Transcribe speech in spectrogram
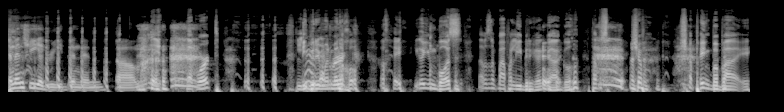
And then she agreed, and then, um, that worked? libre mo naman ako. Okay, ikaw yung boss, tapos nagpapalibre ka, gago. Tapos siya, siya pa yung babae.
